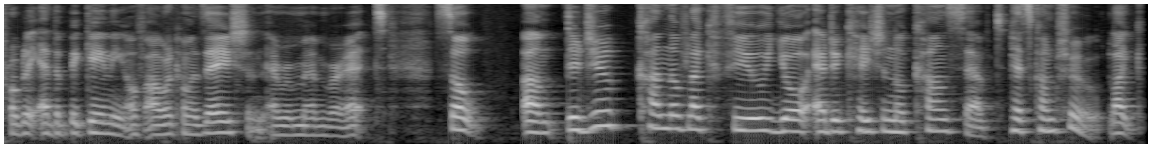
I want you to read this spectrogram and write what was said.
probably at the beginning of our conversation, I remember it. So, um, did you kind of like feel your educational concept has come true, like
